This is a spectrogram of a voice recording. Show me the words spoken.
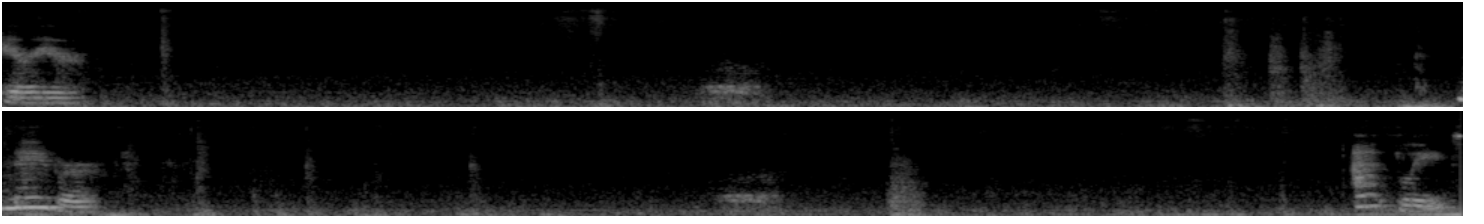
Carrier. Neighbor. Athlete.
